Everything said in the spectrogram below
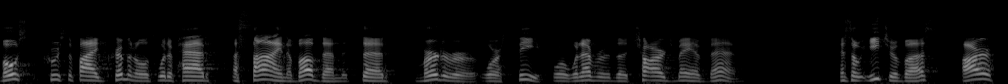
Most crucified criminals would have had a sign above them that said murderer or thief or whatever the charge may have been. And so each of us, our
